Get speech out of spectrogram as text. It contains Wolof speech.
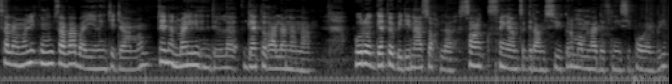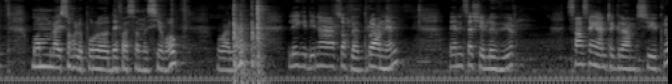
salaamaaleykum ça va ba yéen a ngi ci jàmm te nag maa ngi leen indil la gâteau à l'ananas pour gâteau bi dinaa soxla cent cinquante grammes sucre moom laa def nii si poêle bi moom lay soxla pour defar sama sirop voilà léegi dinaa soxla trois nen benn sachet levure cent cinquante grammes sucre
